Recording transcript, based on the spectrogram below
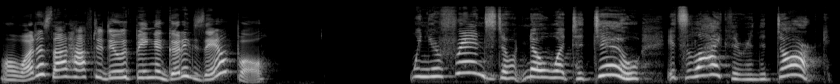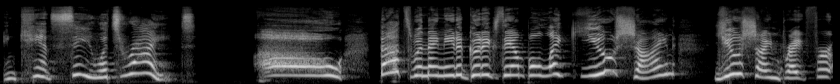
Well, what does that have to do with being a good example? When your friends don't know what to do, it's like they're in the dark and can't see what's right. Oh, that's when they need a good example like you shine. You shine bright for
